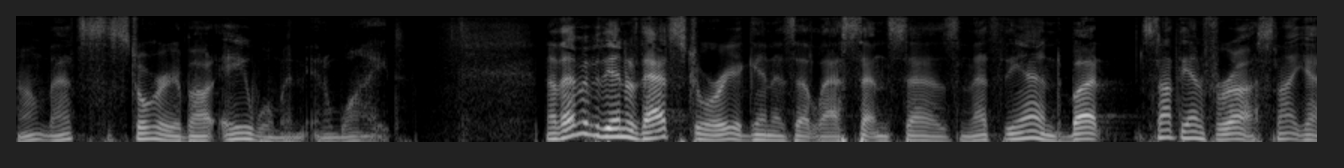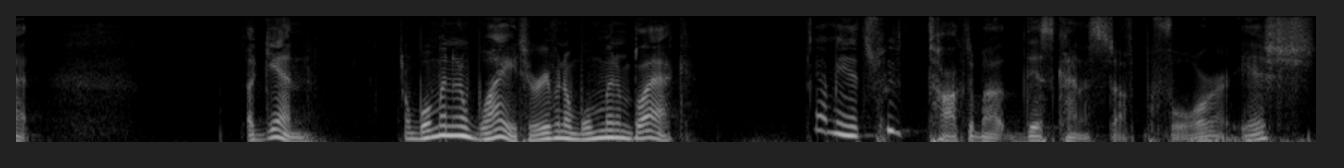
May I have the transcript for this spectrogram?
Well, that's the story about a woman in white. Now that may be the end of that story, again, as that last sentence says, and that's the end. But it's not the end for us, not yet. Again, a woman in white, or even a woman in black. I mean, it's we've talked about this kind of stuff before, ish,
